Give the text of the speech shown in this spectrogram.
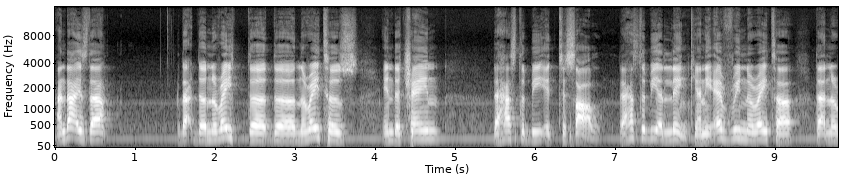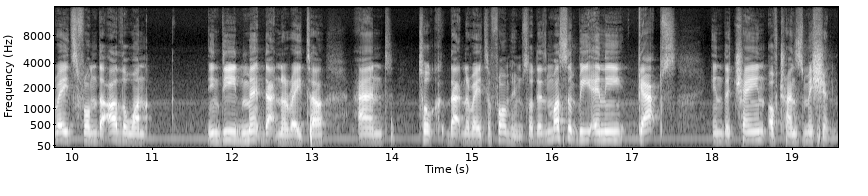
and that is that that the narrate the, the narrators in the chain there has to be ittisal. There has to be a link. Yani every narrator that narrates from the other one indeed met that narrator and took that narrator from him. So there mustn't be any gaps in the chain of transmission.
